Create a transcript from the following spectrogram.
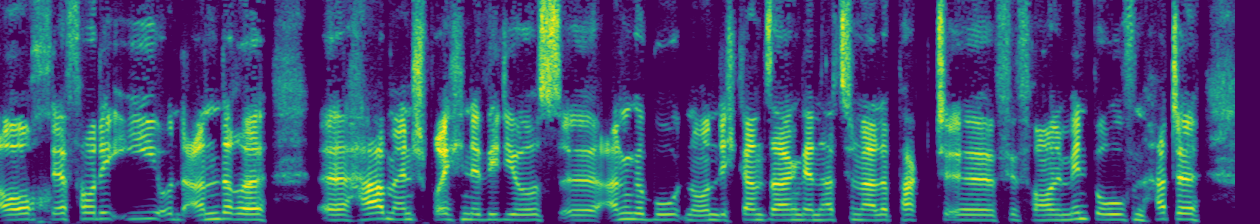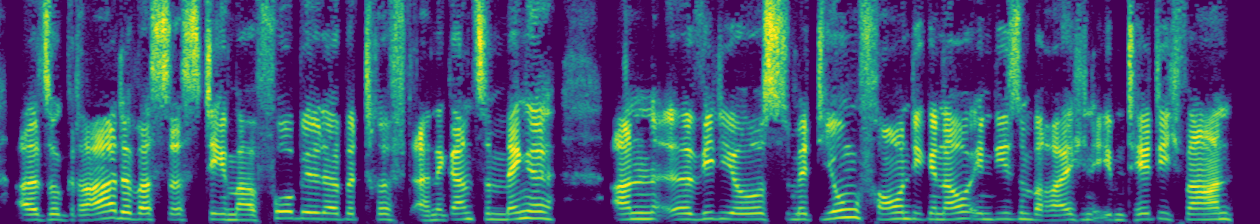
auch der VDI und andere äh, haben entsprechende Videos äh, angeboten. Und ich kann sagen, der Nationale Pakt äh, für Frauen in MINT-Berufen hatte also gerade was das Thema Vorbilder betrifft, eine ganze Menge an äh, Videos mit jungen Frauen, die genau in diesen Bereichen eben tätig waren.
